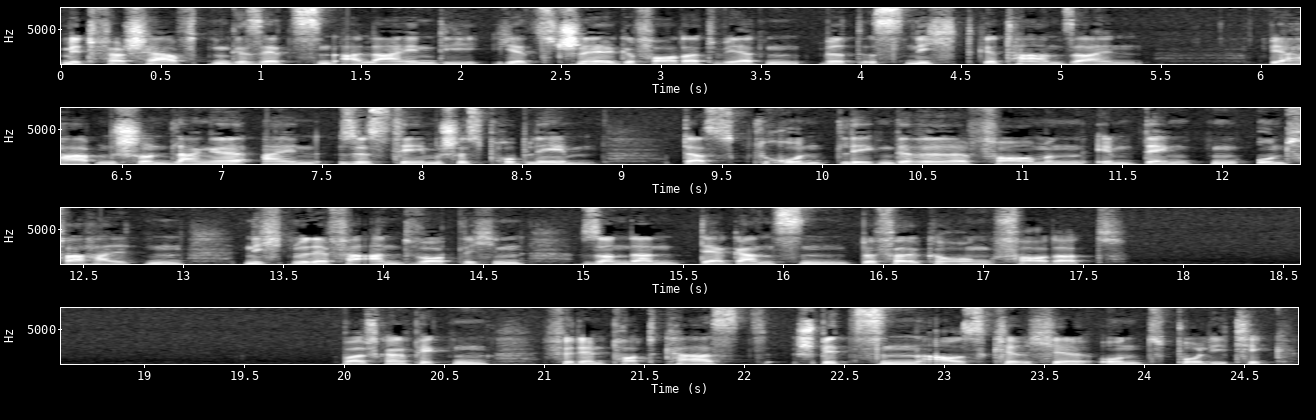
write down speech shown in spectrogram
Mit verschärften Gesetzen allein, die jetzt schnell gefordert werden, wird es nicht getan sein. Wir haben schon lange ein systemisches Problem, das grundlegendere Reformen im Denken und Verhalten nicht nur der Verantwortlichen, sondern der ganzen Bevölkerung fordert. Wolfgang Picken für den Podcast Spitzen aus Kirche und Politik.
